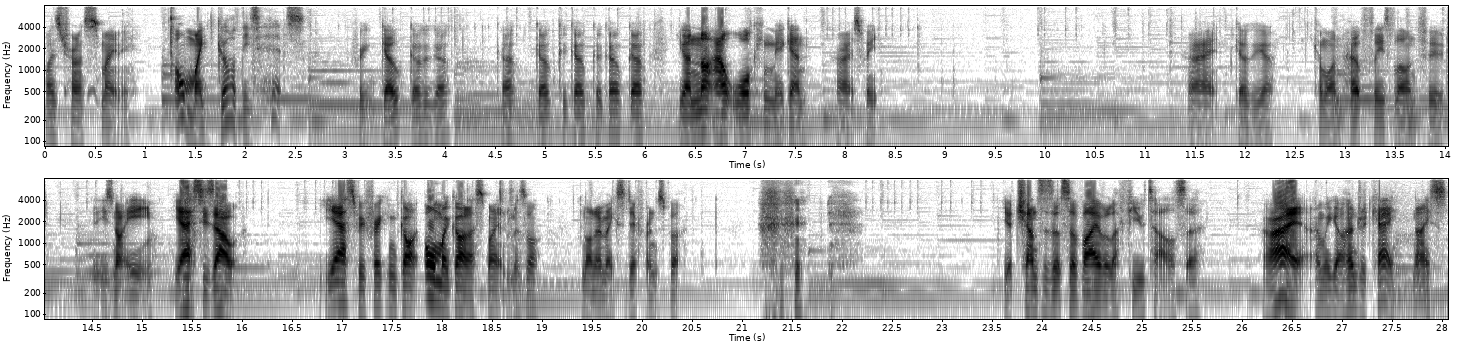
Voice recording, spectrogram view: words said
Why is he trying to smite me? Oh my god, these hits. Freaking go, go, go, go. Go, go, go, go, go, go, go. You are not out walking me again. Alright, sweet. Alright, go, go, go. Come on, hopefully he's low on food. He's not eating. Yes, he's out! Yes, we freaking got- Oh my god, I smite him as well. Not that it makes a difference, but... Your chances at survival are futile, sir. Alright, and we got 100k. Nice.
